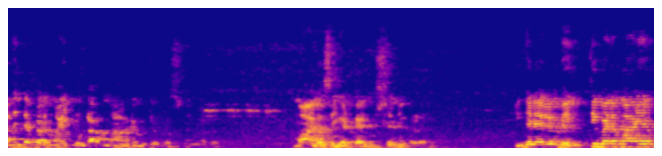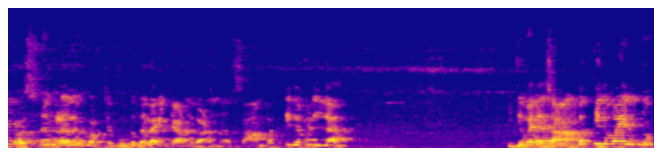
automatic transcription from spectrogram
അതിന്റെ ഫലമായിട്ടുണ്ടാകുന്ന ആരോഗ്യ പ്രശ്നങ്ങൾ മാനസിക ടെൻഷനുകൾ ഇങ്ങനെയുള്ള വ്യക്തിപരമായ പ്രശ്നങ്ങളെല്ലാം കുറച്ച് കൂടുതലായിട്ടാണ് കാണുന്നത്. സാമ്പത്തികമല്ല ഇതുവരെ സാമ്പത്തികമായിരുന്നു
